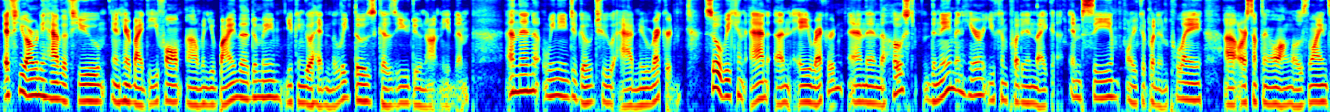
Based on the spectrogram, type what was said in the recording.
If you already have a few in here by default, uh, when you buy the domain, you can go ahead and delete those because you do not need them and then we need to go to add new record. So we can add an A record and then the host, the name in here you can put in like MC or you could put in play uh, or something along those lines.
